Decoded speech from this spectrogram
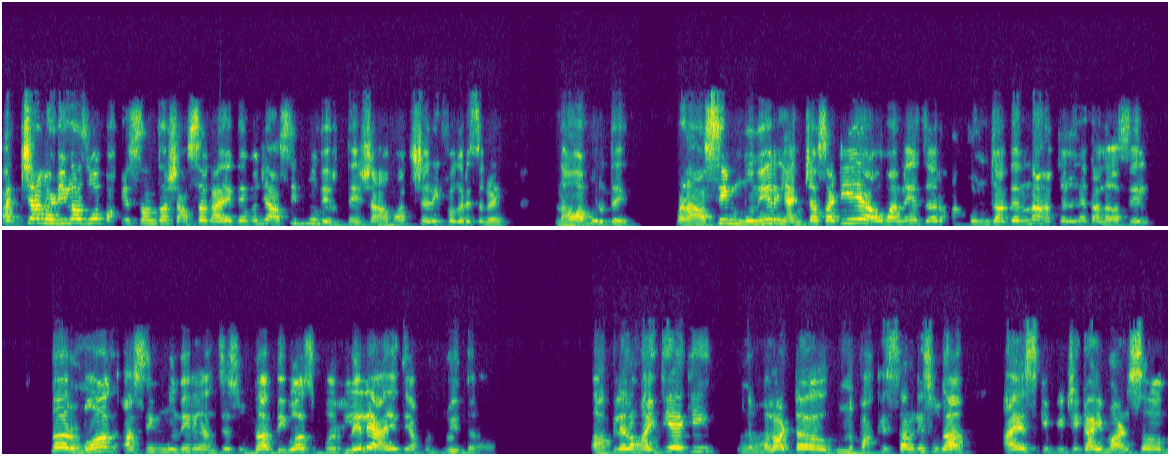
आजच्या घडीला जो पाकिस्तानचा शासक आहे ते म्हणजे आसिफ मुनीर. ते शहाबाज शरीफ वगैरे सगळे नावापुरते. पण आसिम मुनीर यांच्यासाठी हे आव्हान आहे जर अखुंजादेंना हाकलण्यात आलं असेल तर मग आसिम मुनीर यांचे सुद्धा दिवस भरलेले आहेत हे आपण गृहित धरावं. आपल्याला माहिती आहे की मला वाटतं पाकिस्तानने सुद्धा आय एस केपीची काही माणसं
